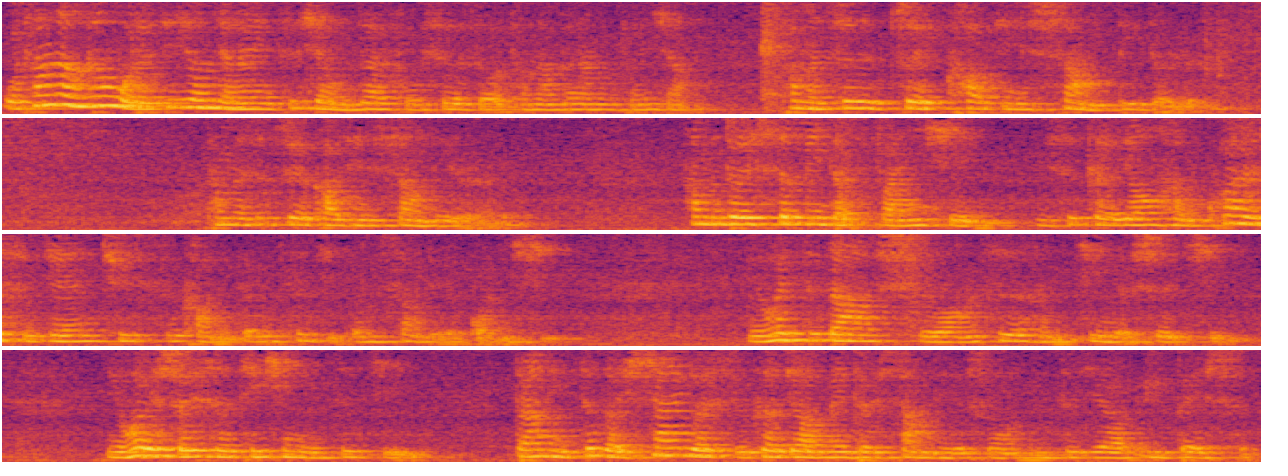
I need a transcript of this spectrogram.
我常常跟我的弟兄姐妹，之前我们在服侍的时候，常常跟他们分享，他们是最靠近上帝的人，他们是最靠近上帝的人，他们对生命的反省，你是可以用很快的时间去思考你跟自己跟上帝的关系。你会知道死亡是很近的事情，你会随时提醒你自己。当你这个下一个时刻就要面对上帝的时候，你自己要预备什么？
